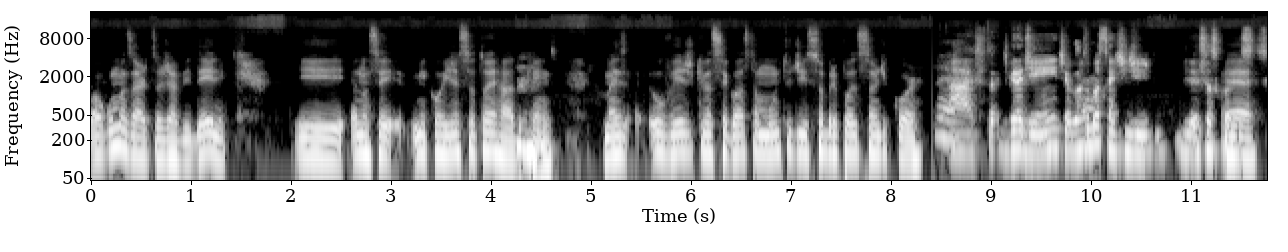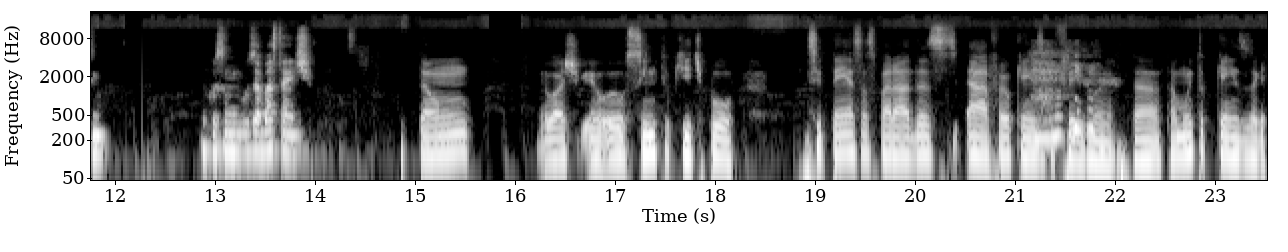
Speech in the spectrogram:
algumas artes eu já vi dele. E eu não sei, me corrija se eu tô errado, Uhum. Kenzo. Mas eu vejo que você gosta muito de sobreposição de cor. É. Ah, esse de gradiente, eu gosto É. bastante de, dessas coisas, É. assim. Eu costumo usar bastante. Então, eu acho, eu, eu sinto que, tipo, se tem essas paradas. Ah, foi o Kenzo que fez, mano. Tá, tá muito Kenzo aqui.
